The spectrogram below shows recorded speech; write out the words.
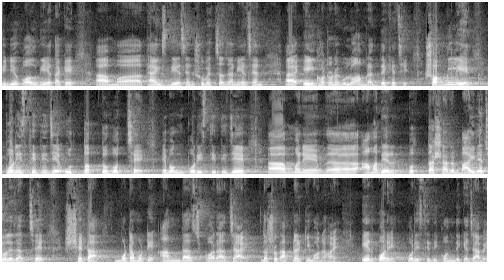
ভিডিও কল দিয়ে তাকে থ্যাঙ্কস দিয়েছেন, শুভেচ্ছা জানিয়েছেন এই ঘটনাগুলো আমরা দেখেছি। সব মিলিয়ে পরিস্থিতি যে উত্তপ্ত হচ্ছে এবং পরিস্থিতি যে মানে আমাদের প্রত্যাশার বাইরে চলে যাচ্ছে, সেটা মোটামুটি আন্দাজ করা যায়। দর্শক, আপনার কি মনে হয়? এরপরে পরিস্থিতি কোন দিকে যাবে?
